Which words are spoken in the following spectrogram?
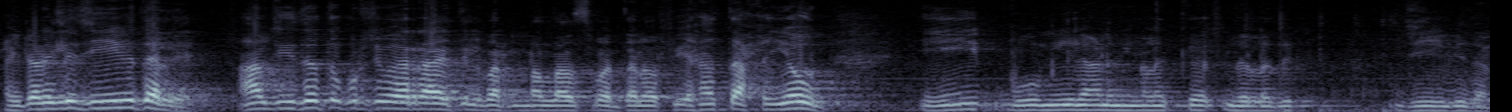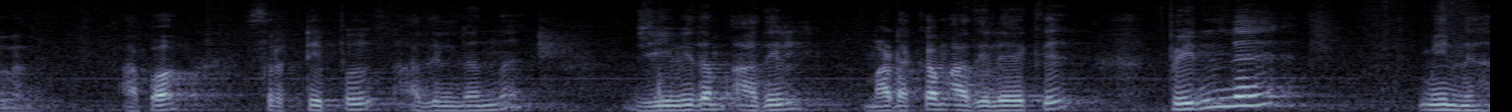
അതിന്റെ ഇടയിൽ ജീവിതമല്ലേ ആ ജീവിതത്തെക്കുറിച്ച് വേറെ ആയത്തിൽ പറഞ്ഞിട്ടുണ്ട് അള്ളാഹു സുബ്ഹാനഹു വ തആല ഫിഹ തഹ്യൗൻ ഈ ഭൂമിയിലാണ് നിങ്ങൾക്ക് എന്നുള്ളത് ജീവിതമുള്ളത്. അപ്പോൾ സൃഷ്ടിപ്പ് അതിൽ നിന്ന് ജീവിതം അതിൽ മടക്കം അതിലേക്ക്. പിന്നെ മിൻഹ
